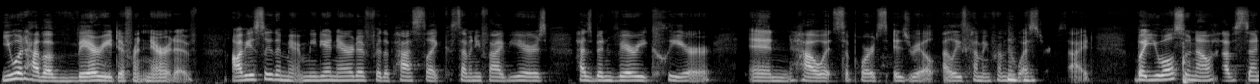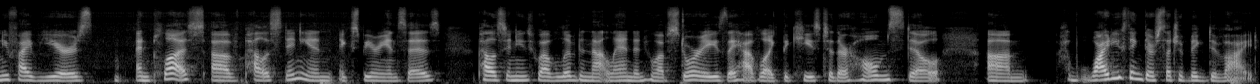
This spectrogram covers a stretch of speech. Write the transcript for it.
you would have a very different narrative. Obviously, the media narrative for the past like 75 years has been very clear in how it supports Israel, at least coming from the Western side. But you also now have 75 years and plus of Palestinian experiences, Palestinians who have lived in that land and who have stories. They have like the keys to their homes still. Um, why do you think there's such a big divide?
